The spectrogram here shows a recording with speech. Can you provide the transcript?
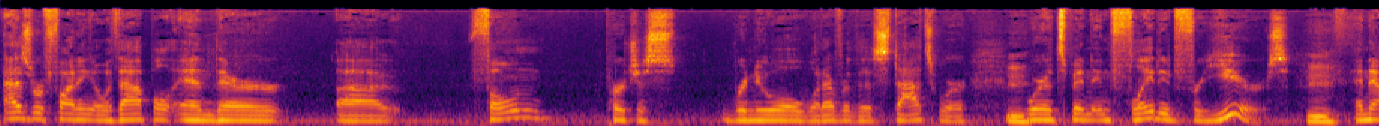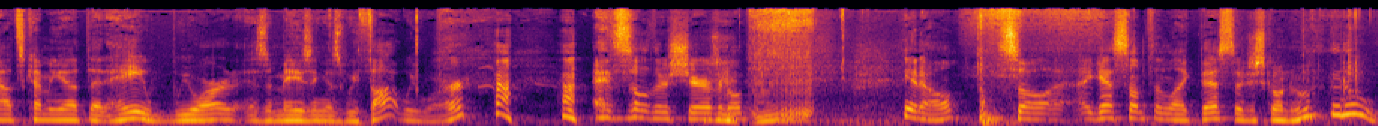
as we're finding out with Apple and their uh, phone purchase renewal, whatever the stats were, where it's been inflated for years. And now it's coming out that, hey, we weren't as amazing as we thought we were. and so their shares are going, you know. So I guess something like this, they're just going, no, no, no.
